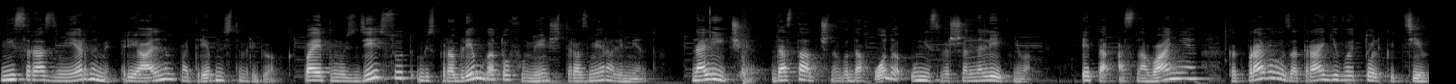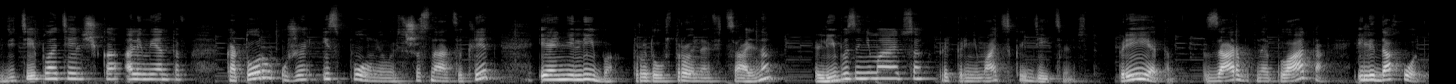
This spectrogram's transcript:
несоразмерными реальным потребностям ребенка. Поэтому здесь суд без проблем готов уменьшить размер алиментов. Наличие достаточного дохода у несовершеннолетнего – это основание, как правило, затрагивает только тех детей плательщика алиментов, которым уже исполнилось 16 лет, и они либо трудоустроены официально, либо занимаются предпринимательской деятельностью. При этом заработная плата или доход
